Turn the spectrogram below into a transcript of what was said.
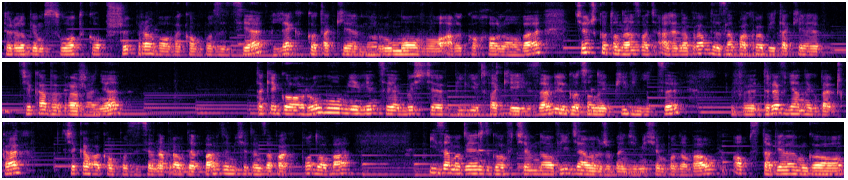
które lubią słodko-przyprawowe kompozycje, lekko takie rumowo-alkoholowe. Ciężko to nazwać, ale naprawdę zapach robi takie ciekawe wrażenie. Takiego rumu mniej więcej jakbyście wpili w takiej zawilgoconej piwnicy w drewnianych beczkach. Ciekawa kompozycja, naprawdę bardzo mi się ten zapach podoba. I zamawiając go w ciemno, wiedziałem, że będzie mi się podobał. Obstawiałem go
